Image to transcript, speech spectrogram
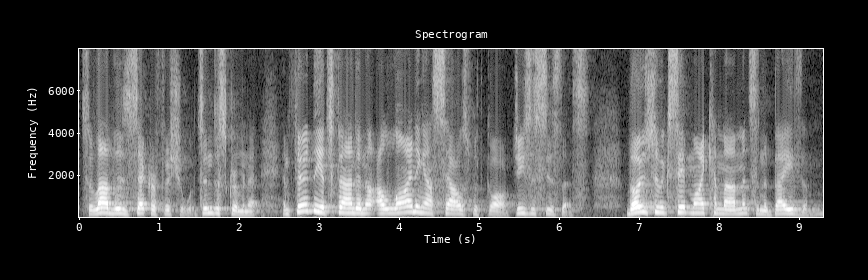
So, love is sacrificial, it's indiscriminate. And thirdly, it's found in aligning ourselves with God. Jesus says this Those who accept my commandments and obey them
